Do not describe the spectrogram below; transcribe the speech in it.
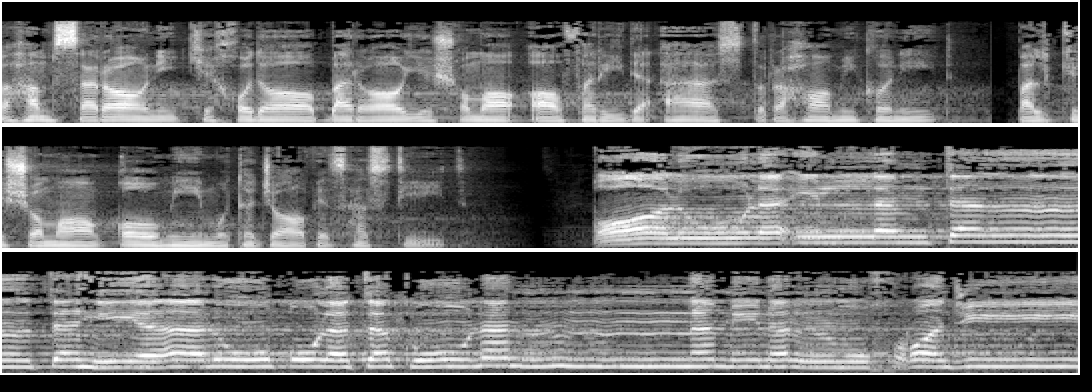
و همسرانی که خدا برای شما آفریده است رها می کنید بلکه شما قومی متجاوز هستید. قالوا لئن لم تنته يا لوط لتكونن من المخرجين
